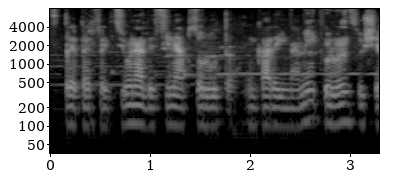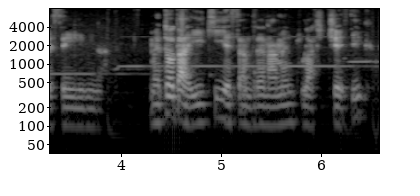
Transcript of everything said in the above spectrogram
spre perfecțiunea de sine absolută, în care inamicul însuși este eliminat. Metoda Iki este antrenamentul ascetic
